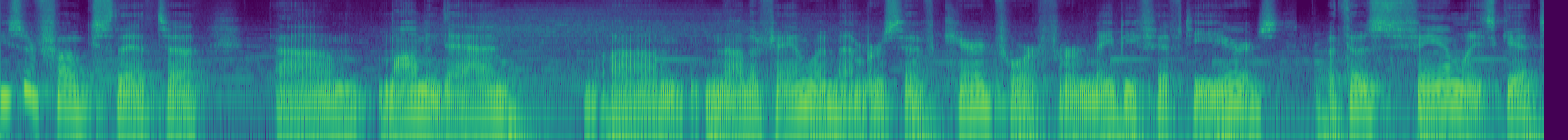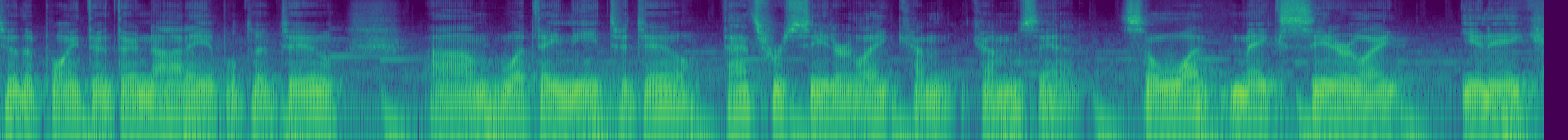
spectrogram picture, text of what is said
These are folks that uh, um, mom and dad um, and other family members have cared for for maybe 50 years. But those families get to the point that they're not able to do um, what they need to do. That's where Cedar Lake com comes in. So, what makes Cedar Lake unique?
